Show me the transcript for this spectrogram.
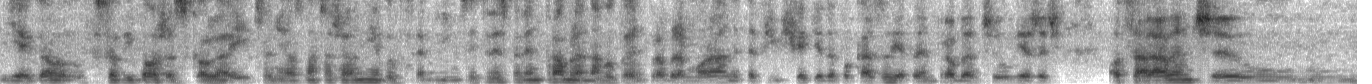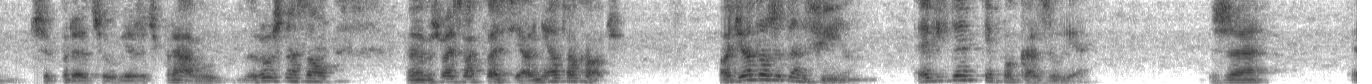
jego w Sobiborze z kolei, co nie oznacza, że on nie był w Treblince. I tu jest pewien problem, tam był pewien problem moralny, ten film świetnie to pokazuje, pewien problem, czy uwierzyć ocalałem, czy, czy, czy uwierzyć prawu. Różne są, e, proszę Państwa, kwestie, ale nie o to chodzi. Chodzi o to, że ten film ewidentnie pokazuje, że e,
